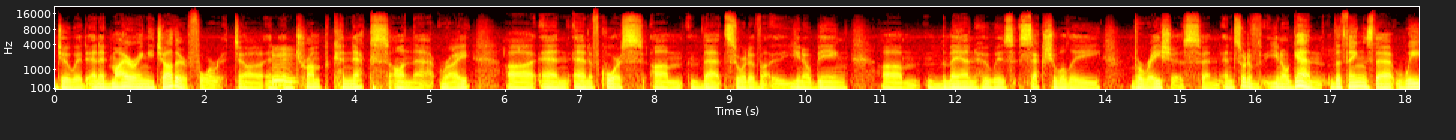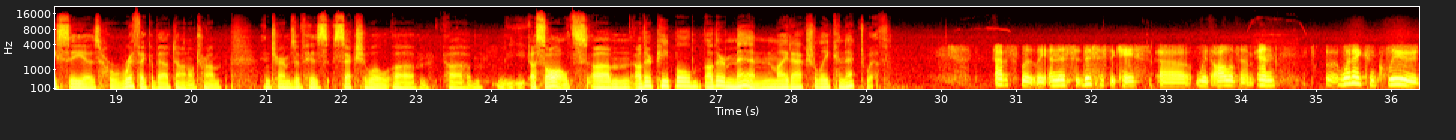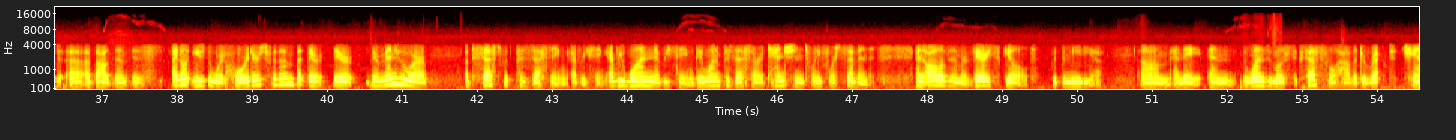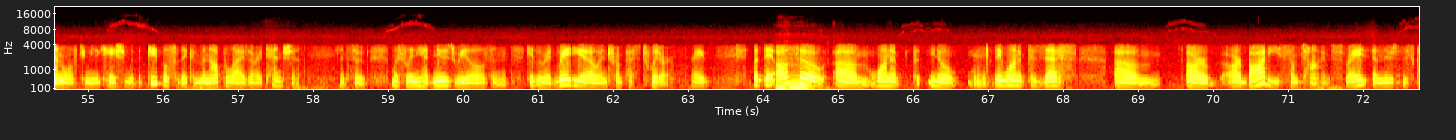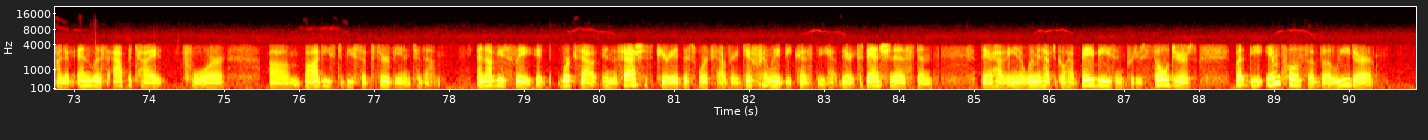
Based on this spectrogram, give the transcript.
do it and admiring each other for it. Uh, and, mm. and, Trump connects on that, right? Uh, and and of course um, that sort of uh, you know being um, the man who is sexually voracious and and sort of you know again the things that we see as horrific about Donald Trump in terms of his sexual um, um, assaults, um, other people, other men might actually connect with. Absolutely, and this this is the case uh, with all of them. And uh, what I conclude uh, about them is, I don't use the word hoarders for them, but they're they're they're men who are obsessed with possessing everything, everyone and everything. They want to possess our attention twenty four seven, and all of them are very skilled with the media. Um, and they and the ones who are most successful have a direct channel of communication with the people, so they can monopolize our attention. And so Mussolini had newsreels, and Hitler had radio, and Trump has Twitter, right? But they mm-hmm. also um, want to, you know, they want to possess um, our our bodies sometimes, right? And there's this kind of endless appetite for um, bodies to be subservient to them. And obviously, it works out in the fascist period. This works out very differently because they, they're expansionist and they're having, you know, women have to go have babies and produce soldiers. But the impulse of the leader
